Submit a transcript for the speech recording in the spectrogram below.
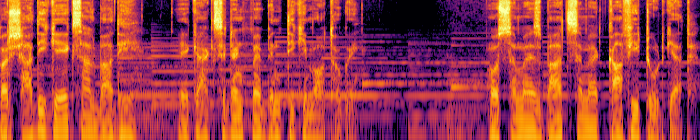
पर शादी के एक साल बाद ही एक एक्सीडेंट में बिनती की मौत हो गई। उस समय इस बात से मैं काफ़ी टूट गया था,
